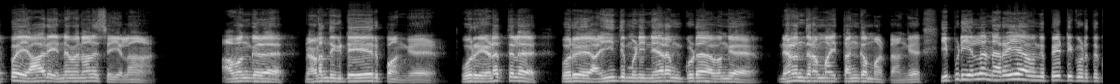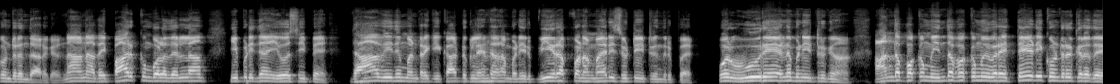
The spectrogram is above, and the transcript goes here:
எப்ப யாரு என்ன வேணாலும் செய்யலாம். அவங்க நடந்துகிட்டே இருப்பாங்க. ஒரு இடத்துல ஒரு ஐந்து மணி நேரம் கூட அவங்க நிரந்தரமாய் தங்க மாட்டாங்க. இப்படி எல்லாம் நிறைய அவங்க பேட்டி கொடுத்து கொண்டிருந்தார்கள். நான் அதை பார்க்கும் பொழுதெல்லாம் இப்படிதான் யோசிப்பேன். தாவீது அன்றைக்கு காட்டுக்குள்ள என்னதான் பண்ணிரு வீரப்பனை மாதிரி சுட்டிட்டு இருந்திருப்பார். ஒரு ஊரே என்ன பண்ணிட்டு இருக்கான்? அந்த பக்கமும் இந்த பக்கமும் இவரை தேடி கொண்டிருக்கிறது.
